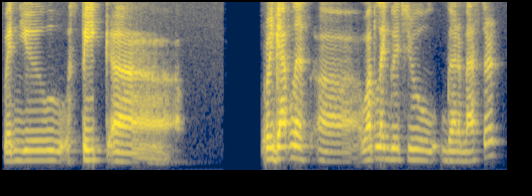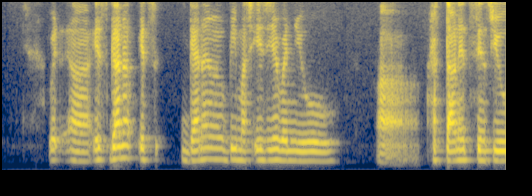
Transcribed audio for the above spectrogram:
when you speak uh, regardless uh, what language you gonna master. With uh, it's gonna it's gonna be much easier when you uh, have done it since you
